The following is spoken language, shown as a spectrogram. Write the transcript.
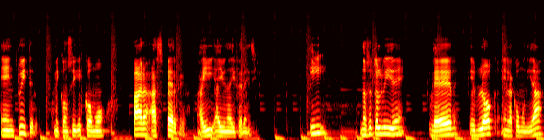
en Twitter me consigues como para Asperger, ahí hay una diferencia. Y no se te olvide leer el blog en la comunidad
